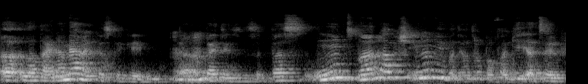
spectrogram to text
äh, Lateinamerikas gegeben mhm. äh, bei dieses was und dann habe ich ihnen über die Anthropophagie erzählt.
